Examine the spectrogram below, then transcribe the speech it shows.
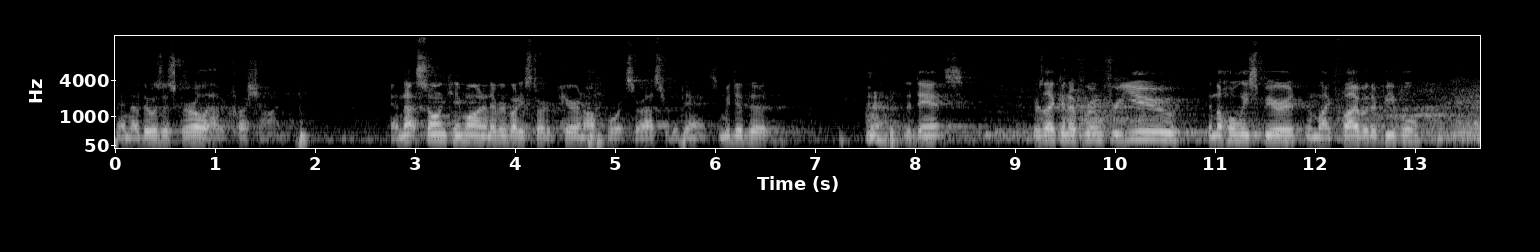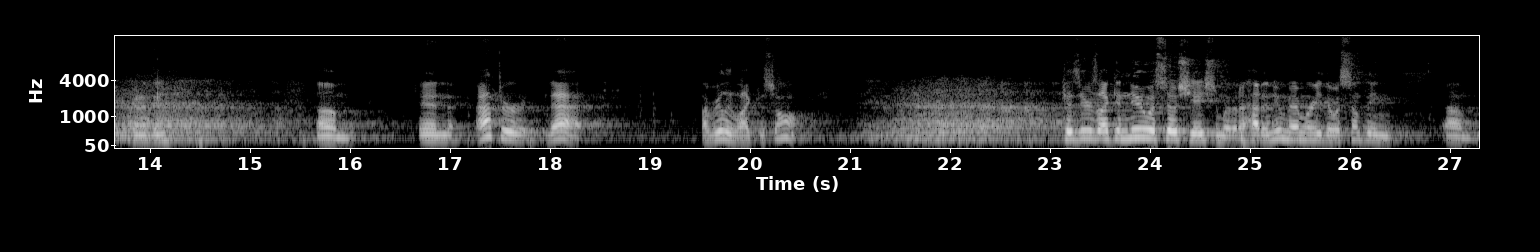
And uh, there was this girl I had a crush on. And that song came on, and everybody started pairing off for it, so I asked her to dance. And we did the, the dance. There's like enough room for you and the Holy Spirit and like five other people, kind of thing. Um, and after that, I really liked the song. Because there's like a new association with it. I had a new memory. There was something, um,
